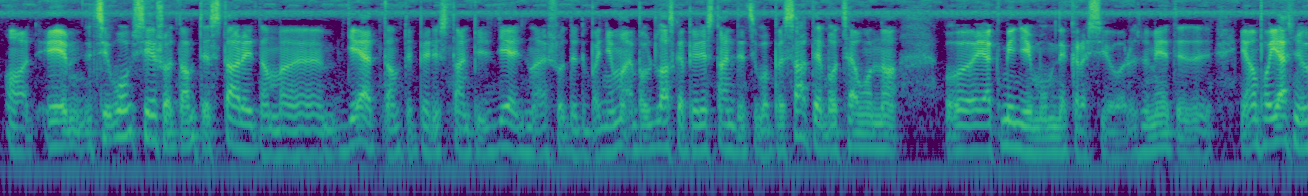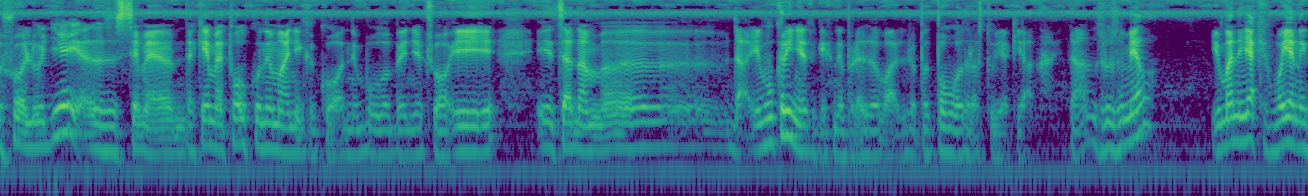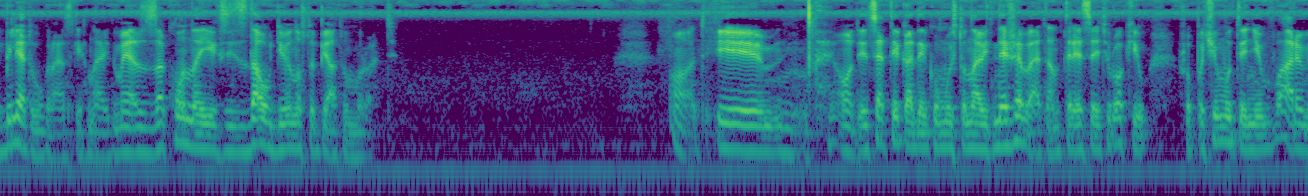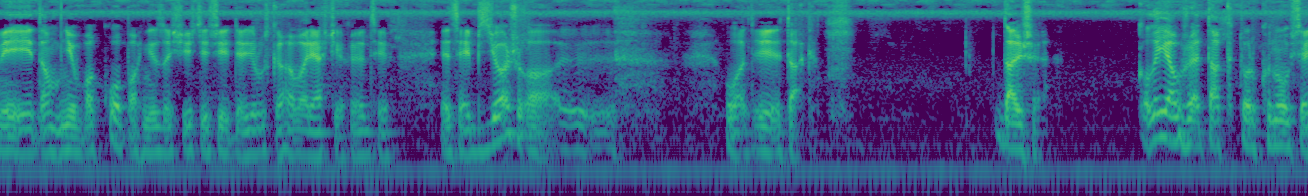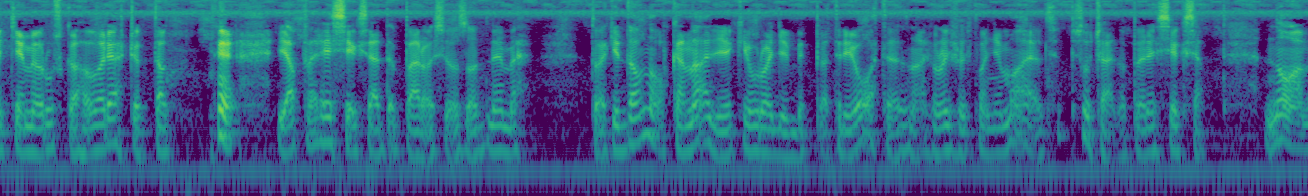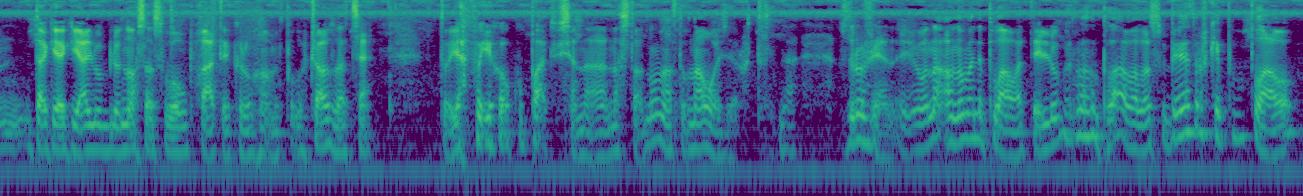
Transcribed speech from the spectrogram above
От, і ці всі, що там ти старий там е, дід, там ти перестань піздіть, знаєш, що ти, понімаєш, будь ласка, перестаньте цього писати, бо це воно як мінімум некрасиво, розумієте? Я вам пояснюю, що людей з цими такими толку немає ніякого, не було би нічого. І, і це нам, е, да, і в Україні таких не призивають вже по возрасту, як я навіть. Да? Зрозуміло? І в мене ніяких воєнних білетів українських навіть. Я законно їх здав у 95-му році. От, і, от, і це ти, коли комусь, хто навіть не живе там 30 років, що почому ти ні в армії, там, ні в окопах, ні защитить світ русскоговорящих цей е, от, і так. Далі. Коли я вже так торкнувся теми русскоговорящих, так я пересікся тепер ось з одними, то які давно в Канаді, які вроді би патріоти, знаєш, вроді щось розуміють, звичайно, пересікся. Ну, так як я люблю носа свого пхати кругом і получав за це, то я поїхав купатися на, на, ну, на, на озеро да, з дружиною. Вона, вона мене плавати любить, вона плавала собі, я трошки поплавав.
